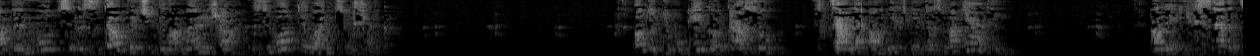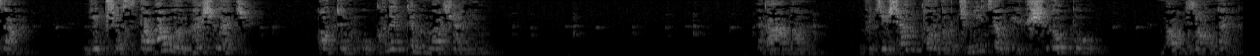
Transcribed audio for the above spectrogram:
aby móc zdobyć dla męża złoty łańcuszek. Od długiego czasu wcale o nich nie rozmawiali, ale ich serca nie przestawały myśleć o tym ukrytym marzeniu. W dziesiątą rocznicę ich ślubu, małżonek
